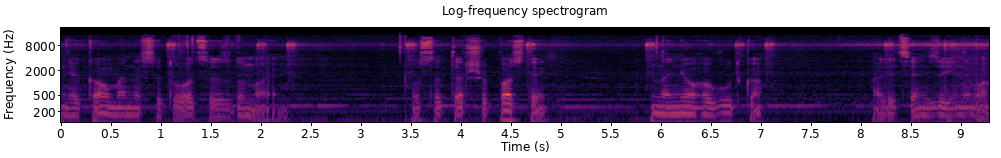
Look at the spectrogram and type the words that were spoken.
Яка в мене ситуація з Дунаєм? Усе терше пастий, на нього вудка, а ліцензії нема.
